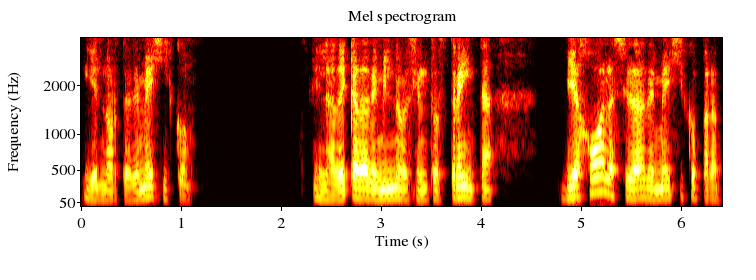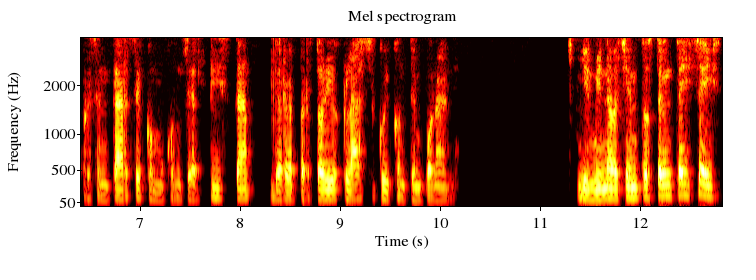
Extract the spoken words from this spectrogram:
y el norte de México. En la década de 1930, viajó a la Ciudad de México para presentarse como concertista de repertorio clásico y contemporáneo. Y en 1936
